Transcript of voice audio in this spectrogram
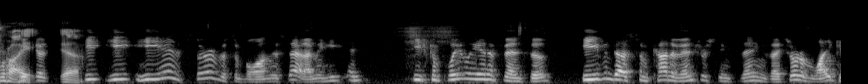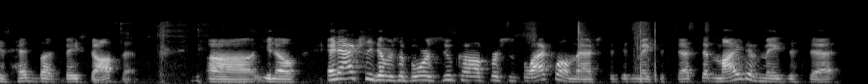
Right. Because yeah. he, he, he is serviceable on this set. I mean, he and he's completely inoffensive. He even does some kind of interesting things. I sort of like his headbutt based offense. Uh, you know, and actually there was a Boris Zhukov versus Blackwell match that didn't make the set that might have made the set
